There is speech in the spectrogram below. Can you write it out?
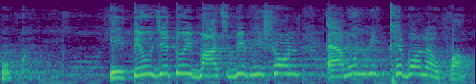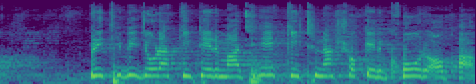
হোক। এতেও যে তুই বাঁচবি ভীষণ, এমন মিথ্যে বলাও পাপ। পৃথিবী জোড়া কীটের মাঝে কীটনাশকের ঘোর অভাব।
